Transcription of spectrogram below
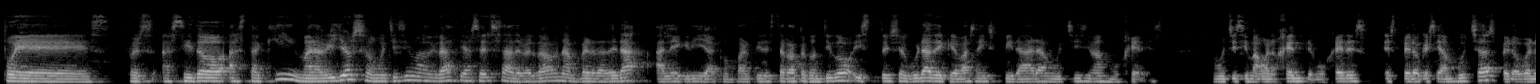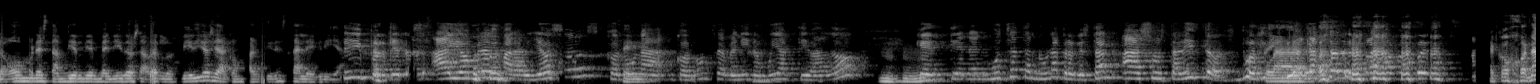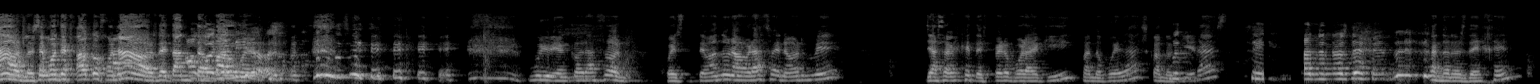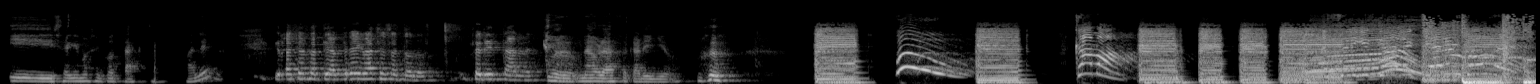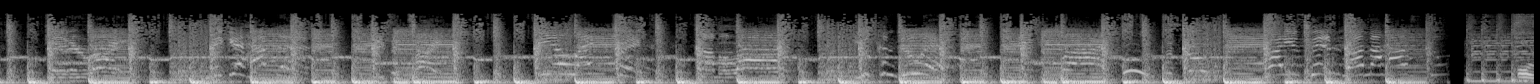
Pues, pues ha sido hasta aquí, maravilloso. Muchísimas gracias, Elsa. De verdad, una verdadera alegría compartir este rato contigo y estoy segura de que vas a inspirar a muchísimas mujeres. Muchísima, bueno, gente, mujeres, espero que sean muchas, pero bueno, hombres también bienvenidos a ver los vídeos y a compartir esta alegría. Sí, porque los- hay hombres maravillosos con, Sí. una, con un femenino muy activado que tienen mucha ternura, pero que están asustaditos por Claro. les pasa algo. Acojonados, les hemos dejado acojonados de tanto power. Muy bien, corazón. Pues te mando un abrazo enorme. Ya sabes que te espero por aquí cuando puedas, cuando Muy- quieras, Sí, cuando nos dejen. cuando nos dejen y seguimos en contacto, ¿vale? Gracias a ti, Andrea, y gracias a todos. Feliz tarde. Un abrazo, cariño.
